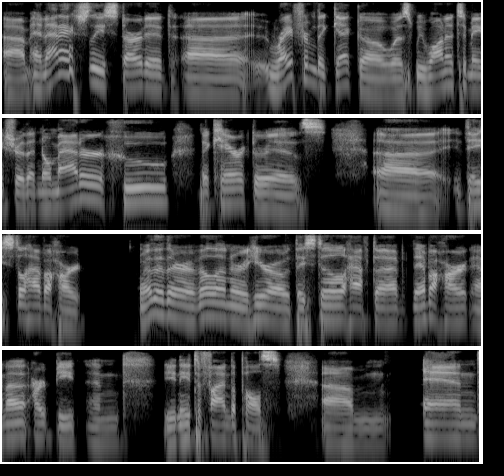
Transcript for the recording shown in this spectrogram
Um, and that actually started uh, right from the get go. Was we wanted to make sure that no matter who the character is. Uh, they still have a heart. Whether they're a villain or a hero, they still have to they have a heart and a heartbeat, and you need to find the pulse. Um, and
